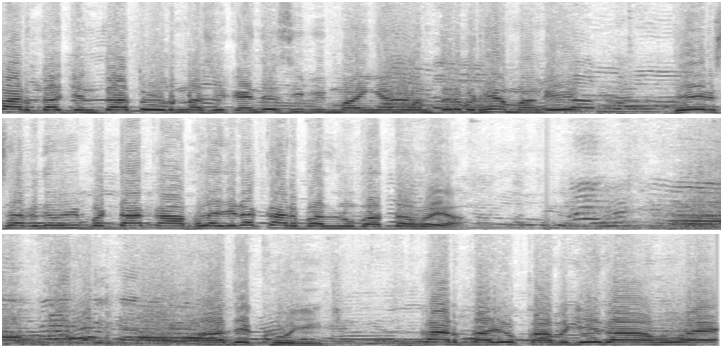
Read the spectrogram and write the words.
ਘਰ ਦਾ ਜਿੰਦਾ ਤੋੜਨਾ ਸੀ ਕਹਿੰਦੇ ਸੀ ਵੀ ਮਾਈਆਂ ਨੂੰ ਅੰਦਰ ਬਿਠਾਵਾਂਗੇ। ਦੇਖ ਸਕਦੇ ਹੋ ਜੀ ਵੱਡਾ ਕਾਫਲਾ ਜਿਹੜਾ ਘਰ ਵੱਲ ਨੂੰ ਵਧਦਾ ਹੋਇਆ। ਆਹ ਦੇਖੋ ਜੀ ਘਰ ਦਾ ਜੋ ਕਬਜ਼ੇ ਦਾ ਉਹ ਹੈ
